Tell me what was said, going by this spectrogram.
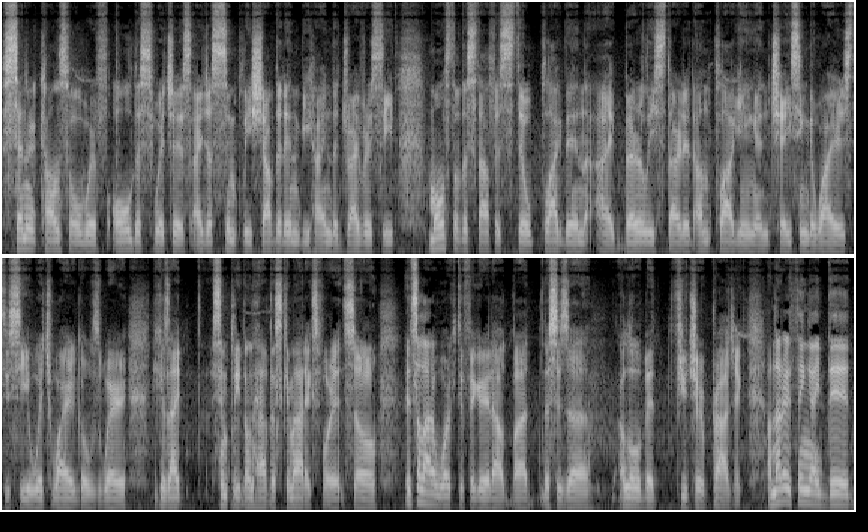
center console with all the switches. I just simply shoved it in behind the driver's seat. Most of the stuff is still plugged in. I barely started unplugging and chasing the wires to see which wire goes where because I simply don't have the schematics for it. So it's a lot of work to figure it out, but this is a a little bit future project. Another thing I did,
